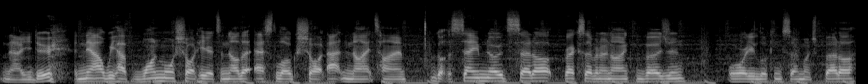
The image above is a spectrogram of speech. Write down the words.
now you do. And now we have one more shot here. It's another S-Log shot at nighttime. We've got the same nodes set up, Rec 709 conversion, already looking so much better.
